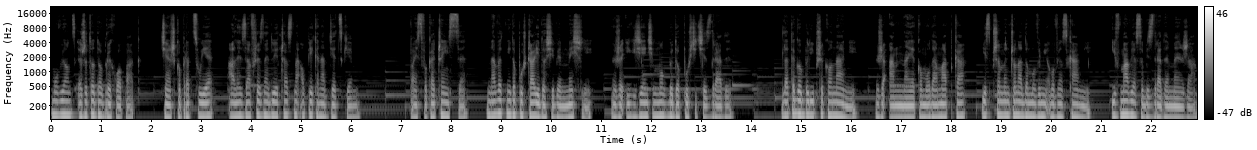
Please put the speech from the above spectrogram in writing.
mówiąc, że to dobry chłopak, ciężko pracuje, ale zawsze znajduje czas na opiekę nad dzieckiem. Państwo kaczyńscy nawet nie dopuszczali do siebie myśli, że ich zięć mógłby dopuścić się zdrady. Dlatego byli przekonani, że Anna jako młoda matka jest przemęczona domowymi obowiązkami i wmawia sobie zdradę męża.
